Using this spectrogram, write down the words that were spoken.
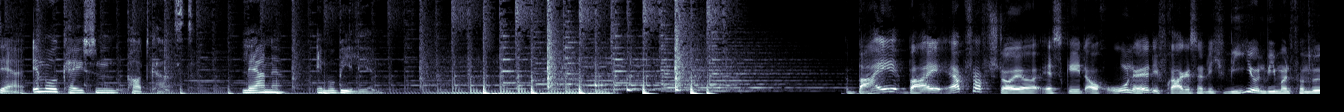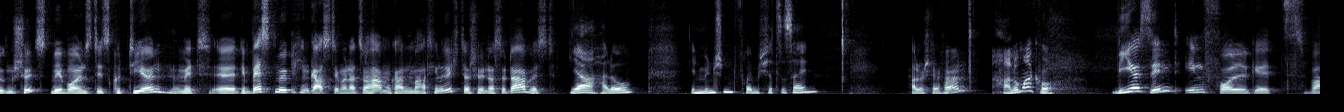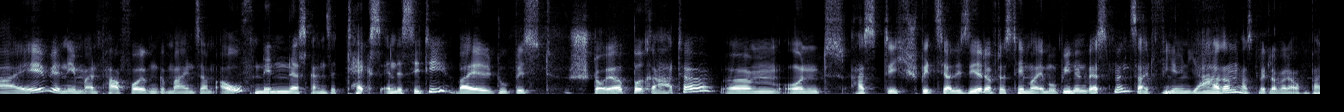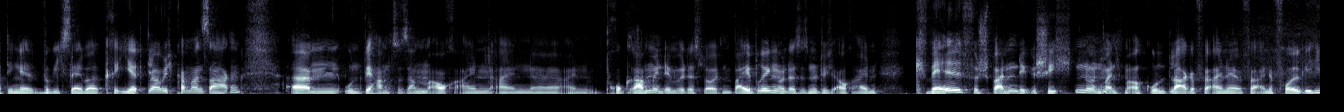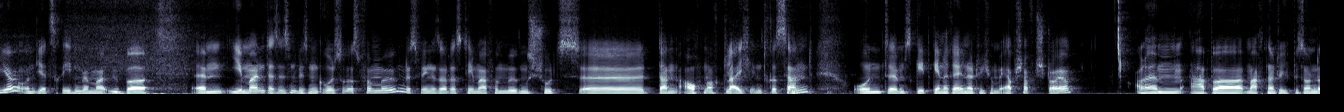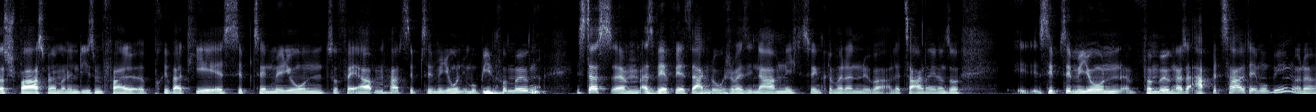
der Immokation Podcast. Lerne Immobilien. Bei, bei Erbschaftssteuer, es geht auch ohne. Die Frage ist natürlich, wie und wie man Vermögen schützt. Wir wollen es diskutieren mit äh, dem bestmöglichen Gast, den man dazu haben kann. Martin Richter, schön, dass du da bist. Ja, hallo in München, freue mich hier zu sein. Hallo Stefan. Hallo Marco. Wir sind in Folge 2. Wir nehmen ein paar Folgen gemeinsam auf, nennen das Ganze Tax and the City, weil du bist Steuerberater ähm, und hast dich spezialisiert auf das Thema Immobilieninvestment seit vielen Jahren. Hast mittlerweile auch ein paar Dinge wirklich selber kreiert, glaube ich, kann man sagen. Ähm, und wir haben zusammen auch ein, ein, äh, ein Programm, in dem wir das Leuten beibringen. Und das ist natürlich auch ein Quell für spannende Geschichten und manchmal auch Grundlage für eine, für eine Folge hier. Und jetzt reden wir mal über ähm, jemand, das ist ein bisschen größeres Vermögen, deswegen ist auch das Thema Vermögensschutz äh, dann auch noch gleich interessant. Und ähm, es geht generell natürlich um Erbschaftssteuer. Ähm, aber macht natürlich besonders Spaß, wenn man in diesem Fall äh, Privatier ist, 17 Millionen zu vererben hat, 17 Millionen Immobilienvermögen. Ja. Ist das, ähm, also wir, wir sagen logischerweise die Namen nicht, deswegen können wir dann über alle Zahlen reden und so. 17 Millionen Vermögen, also abbezahlte Immobilien, oder?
